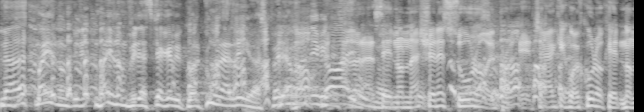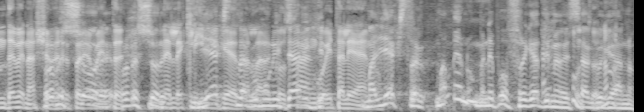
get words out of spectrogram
fondina. non, ma io non vi, ma io non vi riesco a capire, qualcuno arriva, speriamo No, di arrivi no, allora, se non nasce nessuno, c'è anche qualcuno che non deve nascere Professore, necessariamente professore, nelle cliniche dal, sangue che- italiano. Ma gli extra, ma a me non me ne può fregare di me il appunto, sangue che no. hanno.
